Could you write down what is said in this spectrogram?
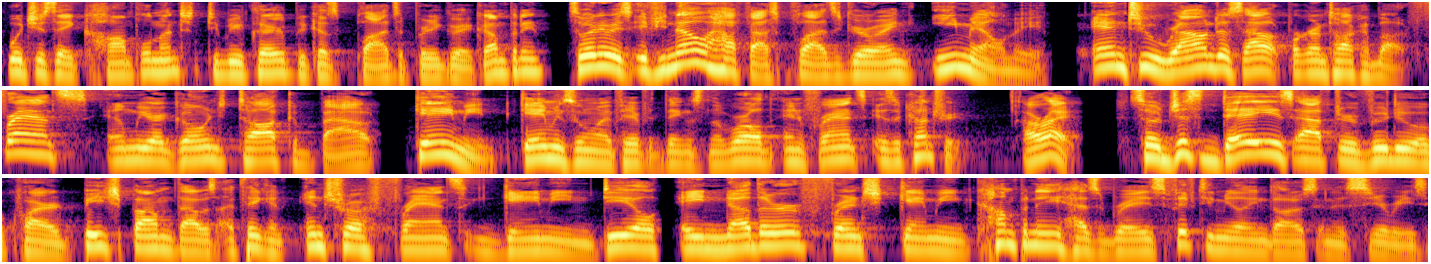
which is a compliment to be clear, because Plaid's a pretty great company. So, anyways, if you know how fast Plaid's growing, email me. And to round us out, we're going to talk about France and we are going to talk about gaming. Gaming is one of my favorite things in the world, and France is a country. All right. So, just days after Voodoo acquired Beach Bum, that was, I think, an intra France gaming deal, another French gaming company has raised $50 million in a Series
